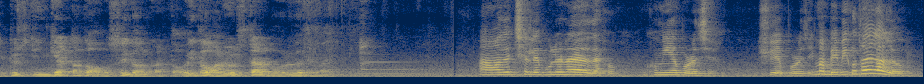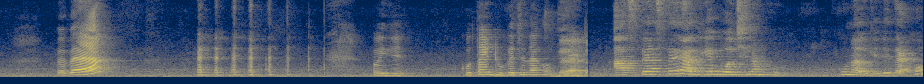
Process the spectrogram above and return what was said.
একটু স্কিন কেয়ারটা তো অবশ্যই দরকার তবেই তো হলিউড স্টার বলবে ভাই। আমাদের ছেলেপুলেরা দেখো ঘুমিয়ে পড়েছে শুয়ে পড়েছে। মা বেবি কোথায় গেল? বাবা? ওই যে কোথায় ঢুকেছে দেখো। আস্তে আস্তে আজকে বলছিলাম কু- কুণালকে যে দেখো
